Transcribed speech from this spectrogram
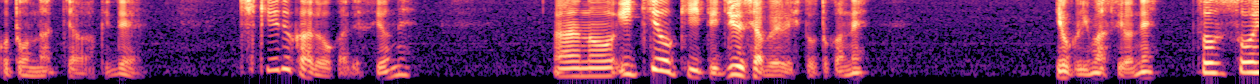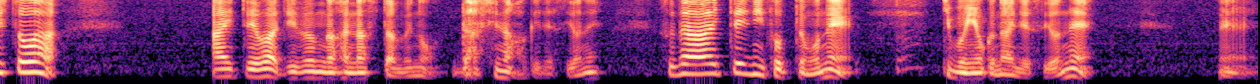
ことになっちゃうわけで聞けるかどうかですよね。あの1を聞いて10喋る人とかねよくいますよね。そうそういう人は相手は自分が話すための出しなわけですよね。それは相手にとってもね気分良くないですよね。ね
